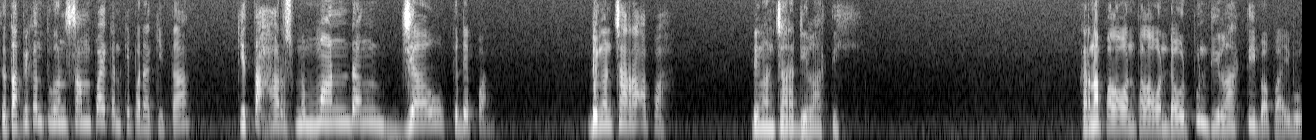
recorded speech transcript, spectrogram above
Tetapi kan Tuhan sampaikan kepada kita, kita harus memandang jauh ke depan. Dengan cara apa? Dengan cara dilatih. Karena pahlawan-pahlawan Daud pun dilatih Bapak Ibu.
